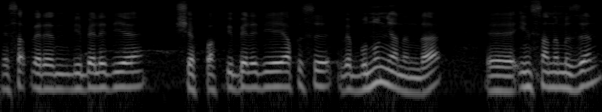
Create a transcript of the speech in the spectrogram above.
hesap veren bir belediye, şeffaf bir belediye yapısı ve bunun yanında e, insanımızın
